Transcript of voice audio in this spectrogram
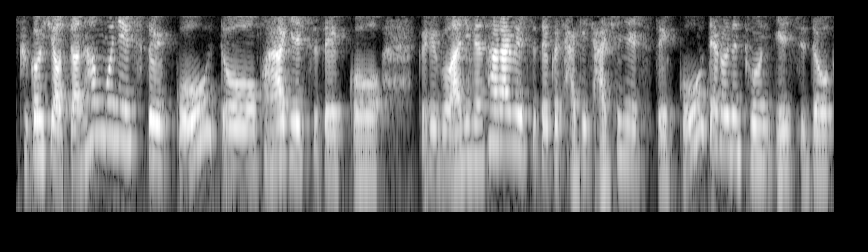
그것이 어떤 학문일 수도 있고 또 과학일 수도 있고 그리고 아니면 사람일 수도 있고 자기 자신일 수도 있고 때로는 돈일 수도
